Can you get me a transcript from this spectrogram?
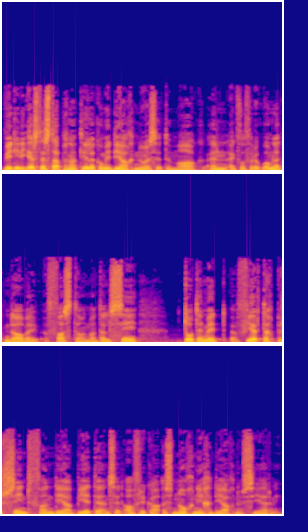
Weet jy die eerste stap is natuurlik om die diagnose te maak en ek wil vir 'n oomblik net daarby vas staan want hulle sê tot en met 40% van diabetes in Suid-Afrika is nog nie gediagnoseer nie.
